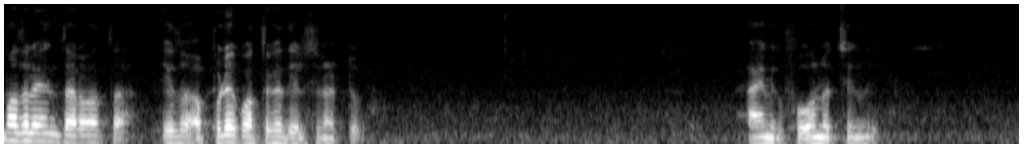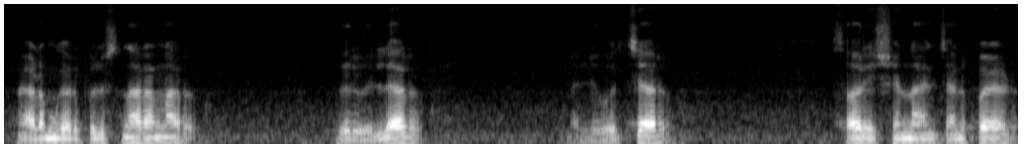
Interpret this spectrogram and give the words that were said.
మొదలైన తర్వాత ఏదో అప్పుడే కొత్తగా తెలిసినట్టు ఆయనకు ఫోన్ వచ్చింది. మేడం గారు పిలుస్తున్నారన్నారు. వీరు వెళ్ళారు. మళ్ళీ వచ్చారు. సారీ చిన్న ఆయన చనిపోయాడు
